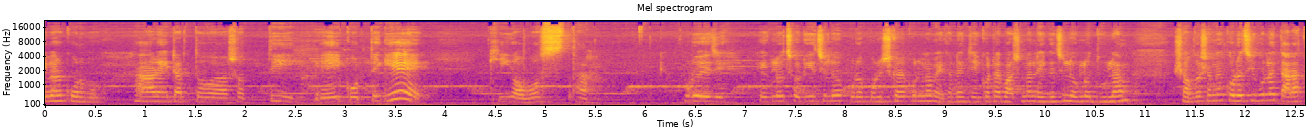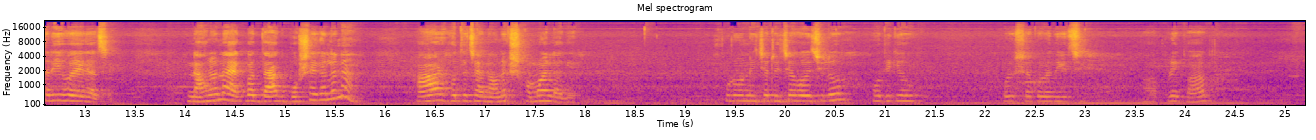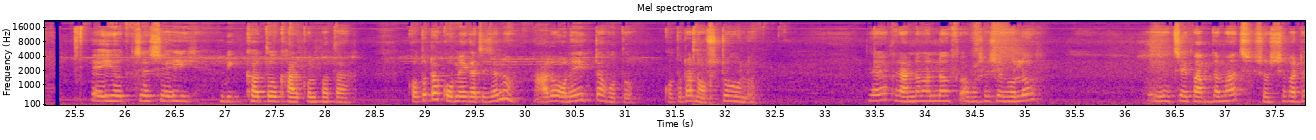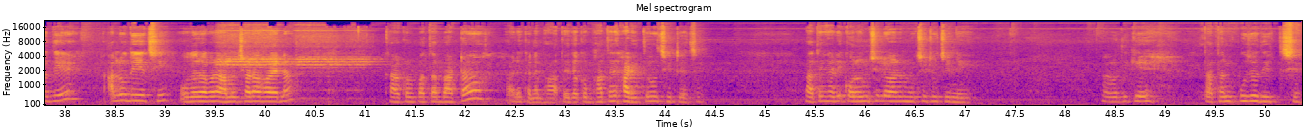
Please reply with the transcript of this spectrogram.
এবার করব। আর এটার তো সত্যি এই করতে গিয়ে কি অবস্থা। পুরো এই যে এগুলো ছড়িয়েছিল পুরো পরিষ্কার করলাম। এখানে যে কটা বাসনা লেগেছিল, ওগুলো ধুলাম, সঙ্গে সঙ্গে করেছি বলে তাড়াতাড়ি হয়ে গেছে। না হলে না একবার দাগ বসে গেলে না আর হতে চায় না, অনেক সময় লাগে। পুরো নিচে টিচে হয়েছিল, ওদিকেও পরিষ্কার করে দিয়েছি। বাপরে বাপ। এই হচ্ছে সেই বিখ্যাত খারকোল পাতা। কতটা কমে গেছে জানো? আরও অনেকটা হতো, কতটা নষ্ট হলো। যাই হোক, রান্নাবান্না অবশেষে হলো। এই হচ্ছে পাবদা মাছ, সর্ষে বাটা দিয়ে আলু দিয়েছি। ওদের আবার আলু ছাড়া হয় না। কারকল পাতা, বাটা আর এখানে ভাত। দেখো, ভাতের হাঁড়িতেও ছিটেছে। ভাতের হাঁড়ি গরম ছিল আর মুচি টুচি নেই। আর ওদিকে তাতান পুজো দিচ্ছে।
